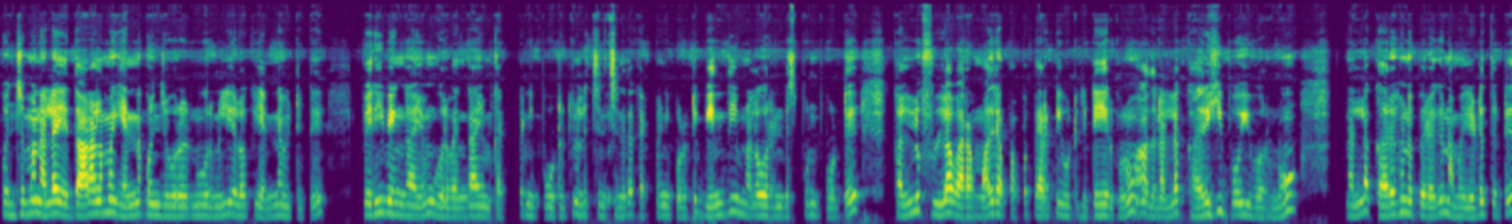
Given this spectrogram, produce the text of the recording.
கொஞ்சமாக நல்லா தாராளமாக எண்ணெய் கொஞ்சம் ஒரு நூறு மில்லி அளவுக்கு எண்ணெய் விட்டுட்டு பெரிய வெங்காயம் ஒரு வெங்காயம் கட் பண்ணி போட்டுட்டு நல்லா சின்ன சின்னதாக கட் பண்ணி போட்டுட்டு வெந்தயம் நல்லா ஒரு ரெண்டு ஸ்பூன் போட்டு கல் ஃபுல்லாக வர மாதிரி அப்பப்போ பெரட்டி விட்டுக்கிட்டே இருக்கணும். அது நல்லா கருகி போய் வரணும். நல்லா கருகின பிறகு நம்ம எடுத்துட்டு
